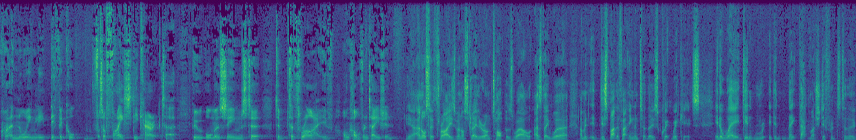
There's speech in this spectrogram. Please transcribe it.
quite annoyingly difficult, sort of feisty character who almost seems to, to, to thrive on confrontation. Yeah, and also thrives when Australia are on top as well, as they were. I mean, it, despite the fact England took those quick wickets, in a way, it didn't it didn't make that much difference to the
